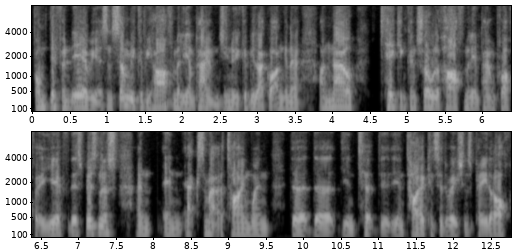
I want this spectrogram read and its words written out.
from different areas and some it could be half a million pounds you know you could be like well i'm gonna i'm now taking control of half a million pound profit a year for this business and in x amount of time when the the the, the, the entire considerations paid off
